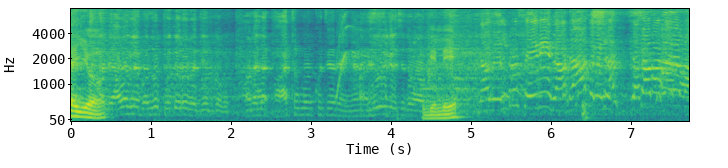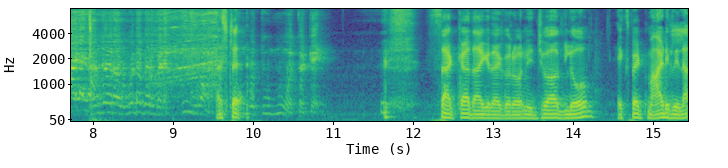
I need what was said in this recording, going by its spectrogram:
ಅಯ್ಯೋ. ಯಾವಾಗಲೇ ಬಂದ್ರು ಕೂತಿರೋ ರಜೆ ಎತ್ಕೋಬೇಕು ಆಮೇಲೆ ಬಾತ್ರೂಮ್ ಕೂತಿದ್ರೆ ನೀರು ಗಳಿಸಿದ್ರು ಗಿಲ್ಲಿ ನಾವೆಲ್ಲರೂ ಸೇರಿ ರಾಕ್ಷಸರನ್ನ ಸಂಹಾರ ಮಾಡೋಣ ಸಂಜೆ ಅವ್ರು ಊಟ ಬರಬೇಡಿ ಅಷ್ಟೇ. ಸಖತ್ತಾಗಿದೆ ಗುರು, ನಿಜವಾಗ್ಲೂ ಎಕ್ಸ್ಪೆಕ್ಟ್ ಮಾಡಿರಲಿಲ್ಲ.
